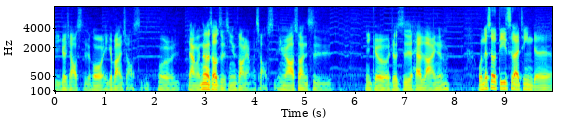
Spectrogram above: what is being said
一个小时或一个半小时，或两个。那个时候子兴放两个小时，因为它算是一个就是 headliner。我那时候第一次来听你的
